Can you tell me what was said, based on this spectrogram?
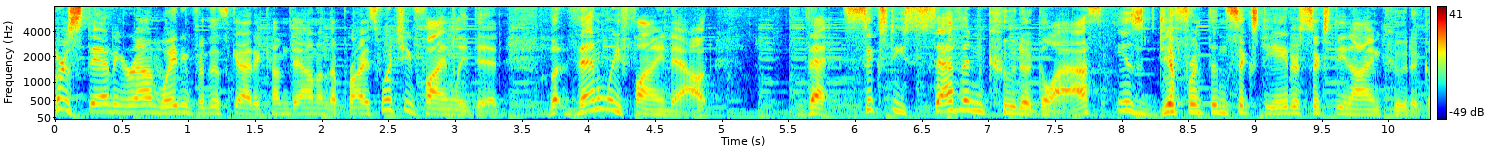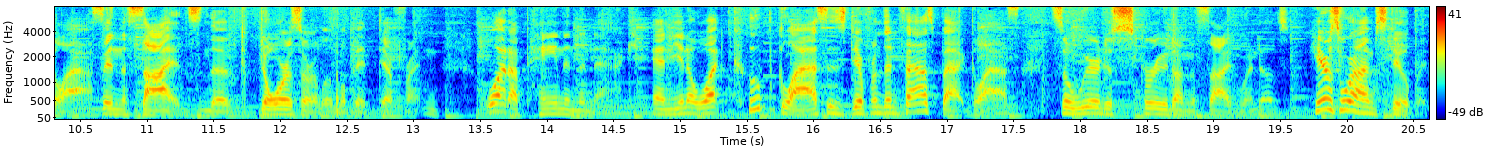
were standing around waiting for this guy to come down on the price, which he finally did. But then we find out that 67 CUDA glass is different than 68 or 69 CUDA glass in the sides. and The doors are a little bit different. What a pain in the neck. And you know what? Coupe glass is different than fastback glass. So we're just screwed on the side windows. Here's where I'm stupid.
